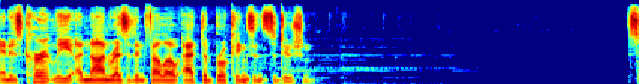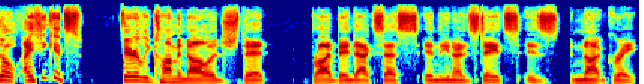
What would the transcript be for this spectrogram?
and is currently a non resident fellow at the Brookings Institution. So I think it's fairly common knowledge that broadband access in the United States is not great.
